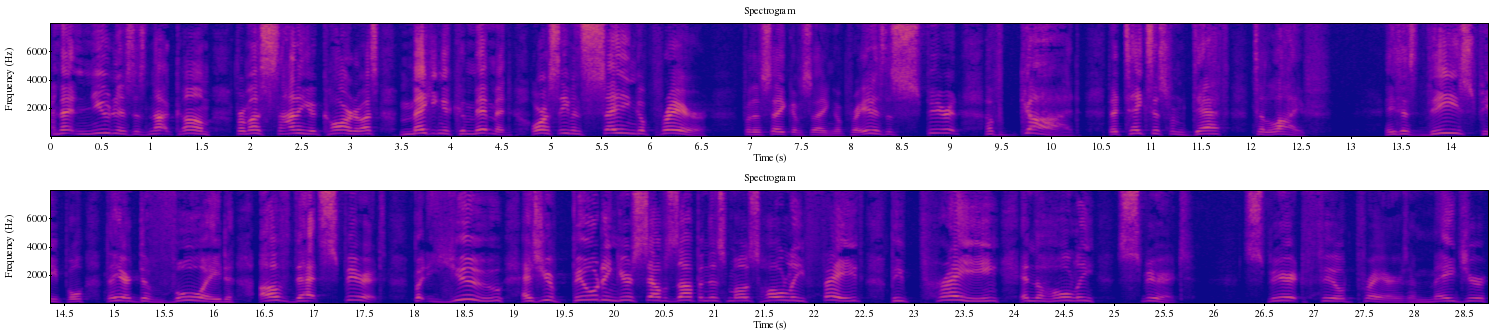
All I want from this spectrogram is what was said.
And that newness does not come from us signing a card or us making a commitment or us even saying a prayer for the sake of saying a prayer. It is the Spirit of God that takes us from death to life. And he says, These people, they are devoid of that spirit. But you, as you're building yourselves up in this most holy faith, be praying in the Holy Spirit. Spirit filled prayer is a major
